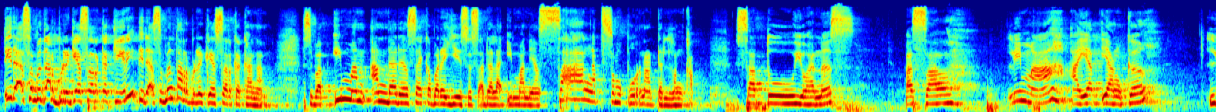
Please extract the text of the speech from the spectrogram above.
Tidak sebentar bergeser ke kiri, tidak sebentar bergeser ke kanan. Sebab iman Anda dan saya kepada Yesus adalah iman yang sangat sempurna dan lengkap. Satu Yohanes pasal 5 ayat yang ke 5.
